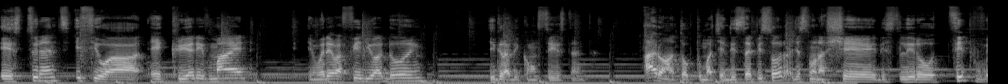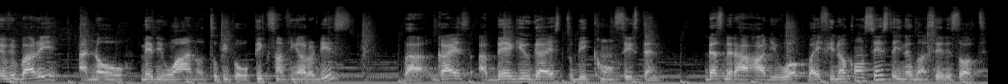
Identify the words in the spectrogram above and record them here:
a student, if you are a creative mind in whatever field you are doing, you gotta be consistent. I don't want to talk too much in this episode. I just want to share this little tip with everybody. I know maybe one or two people will pick something out of this. But guys, I beg you guys to be consistent. Doesn't matter how hard you work, but if you're not consistent, you're not gonna see the result.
